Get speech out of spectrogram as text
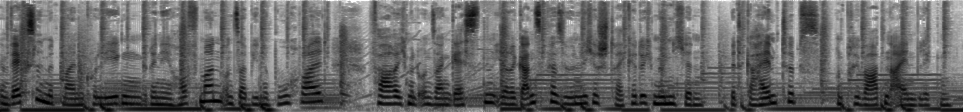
Im Wechsel mit meinen Kollegen René Hoffmann und Sabine Buchwald fahre ich mit unseren Gästen ihre ganz persönliche Strecke durch München mit Geheimtipps und privaten Einblicken.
